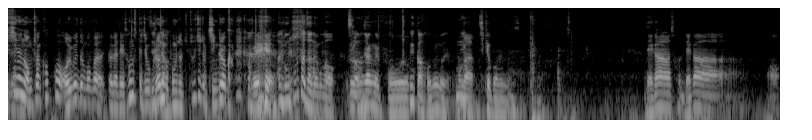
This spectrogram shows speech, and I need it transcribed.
키는 엄청 컸고 얼굴도 뭔가가 되게 성숙해지고 진짜. 그러는 거 보면 좀 솔직히 좀 징그럽고 왜 아니 뭔가 뿌듯하잖아요 뭔가 어- 그런 성장을 보 그러니까. 보는 거잖아. 뭔가 지켜보는 음. 거지. 내가 서, 내가 어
